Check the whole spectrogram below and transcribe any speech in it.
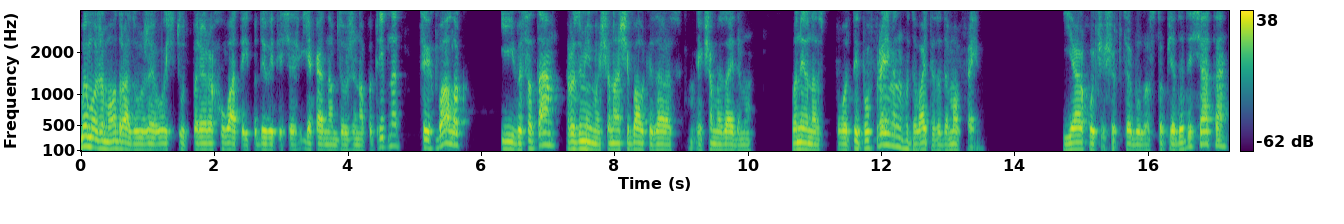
Ми можемо одразу вже ось тут перерахувати і подивитися, яка нам довжина потрібна цих балок і висота. Розуміємо, що наші балки зараз, якщо ми зайдемо, вони у нас по типу фреймінгу. Давайте додамо фрейм. Я хочу, щоб це було 150.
